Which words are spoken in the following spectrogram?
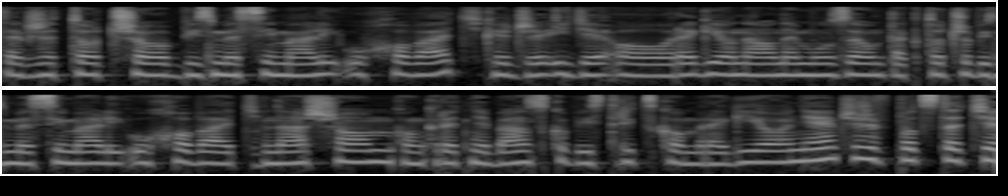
takže to, čo by sme si mali uchovať, keďže ide o regionálne múzeum, tak to, čo by sme si mali uchovať v našom, konkrétne Bansko-Bystrickom regióne. Čiže v podstate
